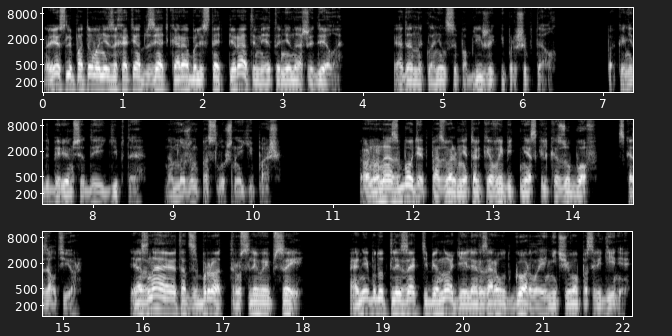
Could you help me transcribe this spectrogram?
Но если потом они захотят взять корабль и стать пиратами, это не наше дело. Адан наклонился поближе и прошептал. Пока не доберемся до Египта, нам нужен послушный экипаж. Он у нас будет, позволь мне только выбить несколько зубов, сказал Тьор. Я знаю этот сброд, трусливые псы. Они будут лизать тебе ноги или разорвут горло, и ничего посредине.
